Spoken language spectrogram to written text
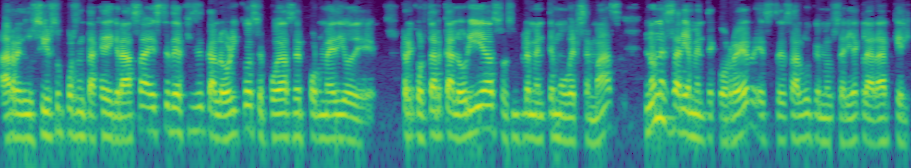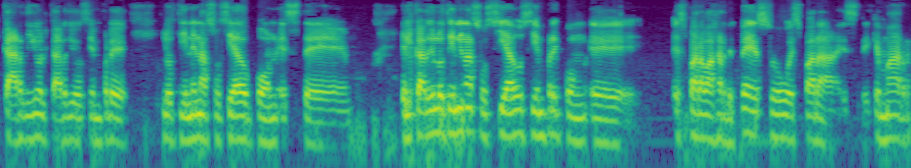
a reducir su porcentaje de grasa. Este déficit calórico se puede hacer por medio de recortar calorías o simplemente moverse más, no necesariamente correr. Este es algo que me gustaría aclarar que el cardio, el cardio siempre lo tienen asociado con este, el cardio lo tienen asociado siempre con eh, es para bajar de peso, es para este, quemar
